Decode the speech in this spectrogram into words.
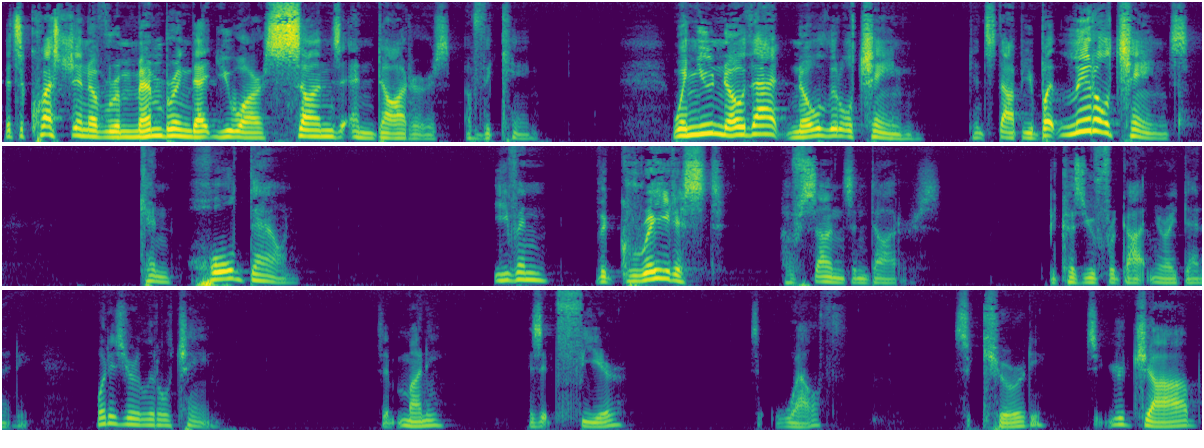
It's a question of remembering that you are sons and daughters of the King. When you know that, no little chain can stop you, but little chains can hold down even the greatest of sons and daughters because you've forgotten your identity. What is your little chain? Is it money? Is it fear? Is it wealth? Security? Is it your job,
